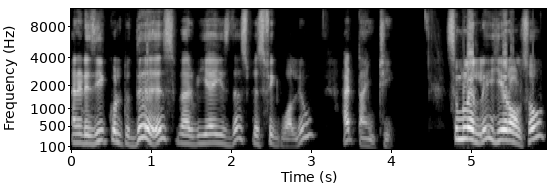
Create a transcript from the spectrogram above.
and it is equal to this where Vi is the specific volume at time T. Similarly, here also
